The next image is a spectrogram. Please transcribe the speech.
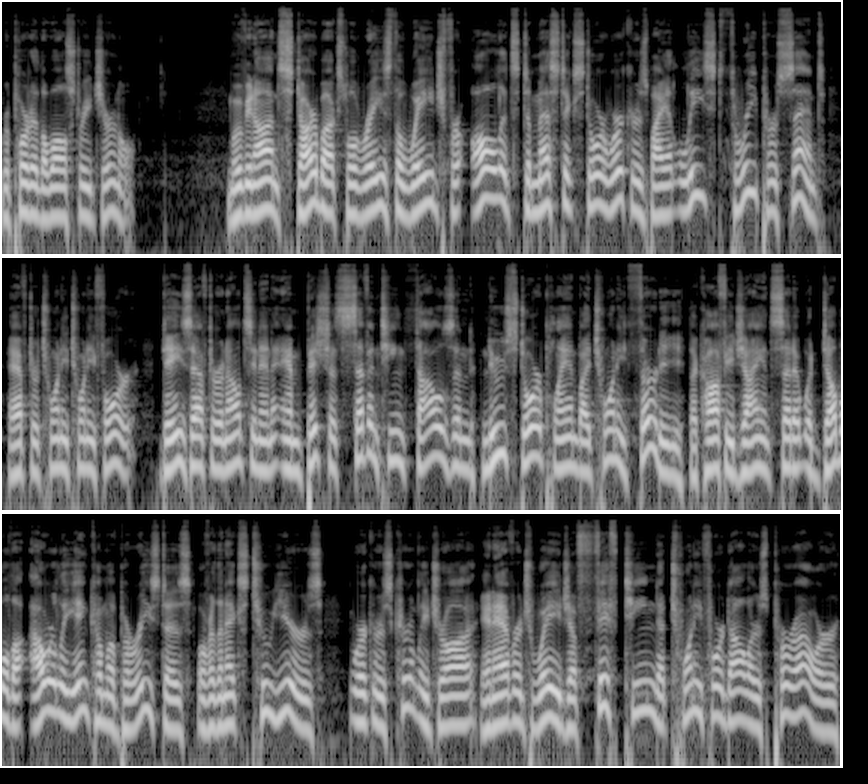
reported the Wall Street Journal. Moving on, Starbucks will raise the wage for all its domestic store workers by at least 3% after 2024 days after announcing an ambitious 17,000 new store plan by 2030. The coffee giant said it would double the hourly income of baristas over the next two years. Workers currently draw an average wage of 15 to $24 per hour,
